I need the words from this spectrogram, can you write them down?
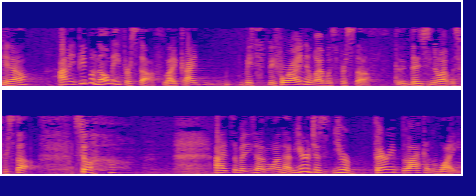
You know? I mean, people know me for stuff. Like, I, before I knew I was for stuff, they just knew I was for stuff. So, I had somebody tell me one time, you're just, you're very black and white.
